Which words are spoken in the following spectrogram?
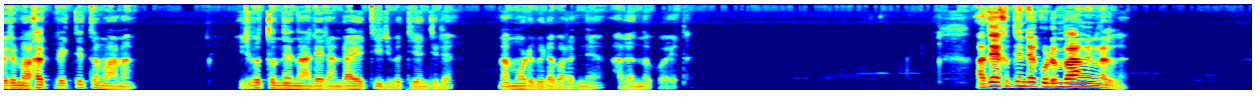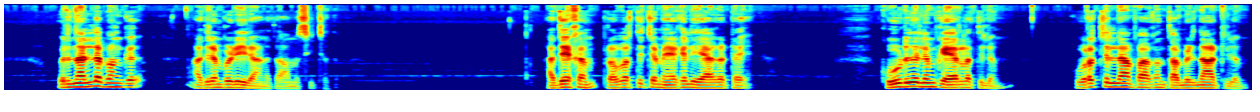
ഒരു മഹത് വ്യക്തിത്വമാണ് ഇരുപത്തൊന്ന് നാല് രണ്ടായിരത്തി ഇരുപത്തിയഞ്ചിൽ നമ്മോട് വിട പറഞ്ഞ് അകന്നു പോയത് അദ്ദേഹത്തിന്റെ കുടുംബാംഗങ്ങളിൽ ഒരു നല്ല പങ്ക് അതിരമ്പുഴയിലാണ് താമസിച്ചത്. അദ്ദേഹം പ്രവർത്തിച്ച മേഖലയാകട്ടെ കൂടുതലും കേരളത്തിലും കുറച്ചെല്ലാം ഭാഗം തമിഴ്നാട്ടിലും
